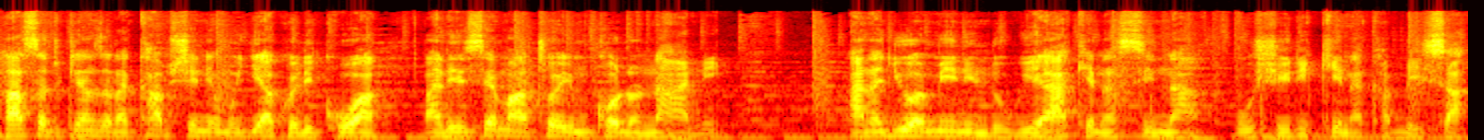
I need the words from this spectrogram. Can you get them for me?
hasa tukianza na caption ya mwijako ilikuwa alisema atoi mkono nani? Anajua mi ni ndugu yake na sina ushirikina kabisa.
